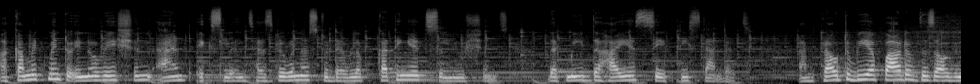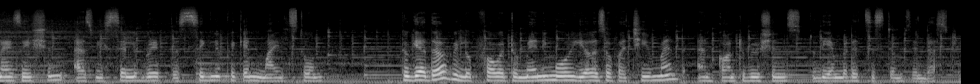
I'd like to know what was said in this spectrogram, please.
Our commitment to innovation and excellence has driven us to develop cutting-edge solutions that meet the highest safety standards. I'm proud to be a part of this organization as we celebrate this significant milestone. Together, we look forward to many more years of achievement and contributions to the embedded systems industry.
